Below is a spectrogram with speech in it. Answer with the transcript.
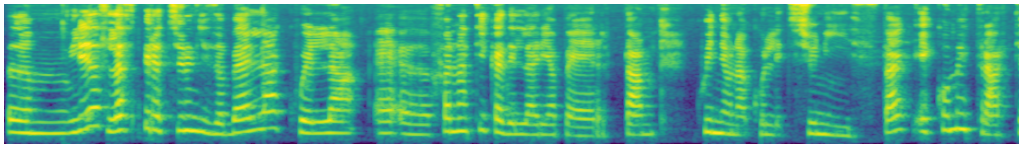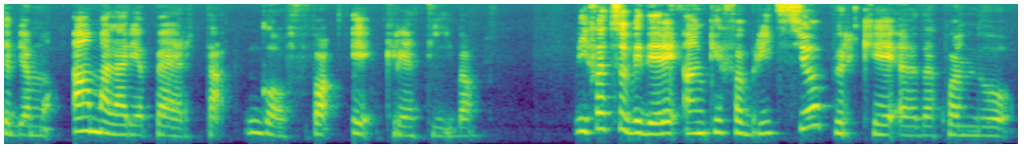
Um, l'aspirazione di Isabella quella è uh, fanatica dell'aria aperta, quindi è una collezionista e come tratti abbiamo ama l'aria aperta, goffa e creativa. Vi faccio vedere anche Fabrizio perché da quando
